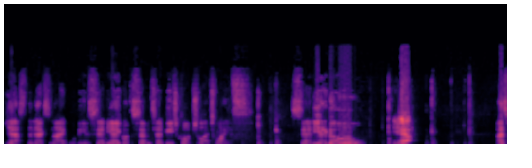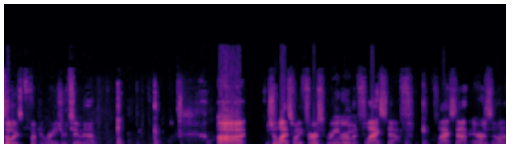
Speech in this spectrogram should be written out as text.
yes, the next night we'll be in San Diego at the 710 Beach Club, July 20th. San Diego. Yeah. That's always a fucking rager too, man. Uh, July 21st, Green Room in Flagstaff, Flagstaff, Arizona.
